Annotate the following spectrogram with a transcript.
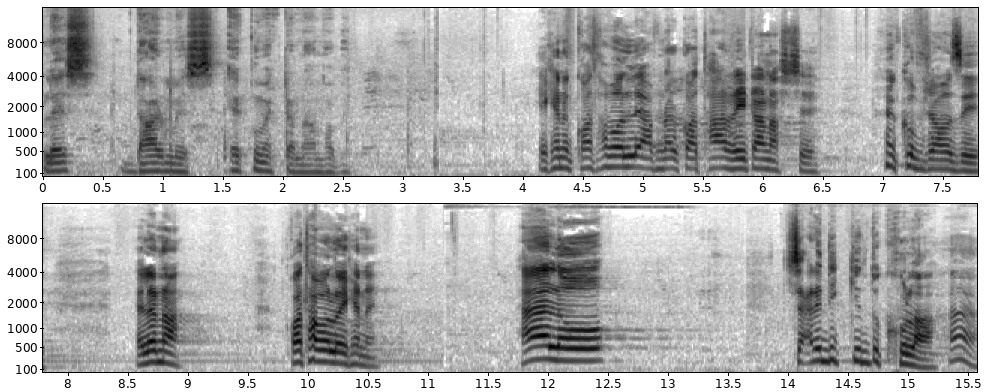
প্লেস ডারমেস এরকম একটা নাম হবে। এখানে কথা বললে আপনার কথা রিটার্ন আসছে খুব সহজেই। এলে না কথা বলো এখানে। হ্যালো চারিদিক কিন্তু খোলা হ্যাঁ?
